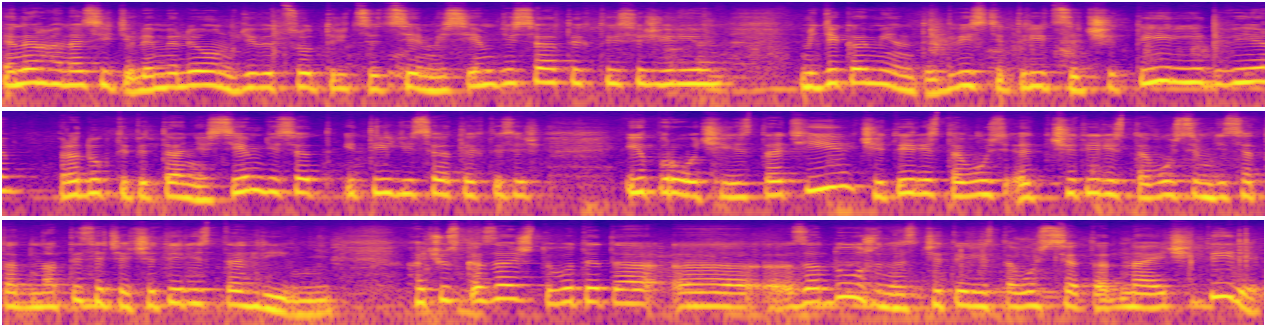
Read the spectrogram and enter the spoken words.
энергоносители миллион 937,7 тысяч гривен, медикаменты 234,2, продукты питания 70,3 тысяч и прочие статьи 408 э, 481 тысяча 400 гривен. Хочу сказать, что вот эта э, задолженность 481,4,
